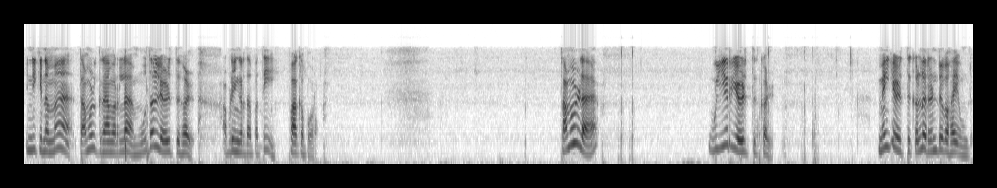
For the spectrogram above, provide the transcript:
இன்னைக்கு நம்ம தமிழ் கிராமரில் முதல் எழுத்துகள் அப்படிங்கிறத பற்றி பார்க்க போகிறோம் தமிழில் உயிர் எழுத்துக்கள் மெய் எழுத்துக்கள்னு ரெண்டு வகை உண்டு.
